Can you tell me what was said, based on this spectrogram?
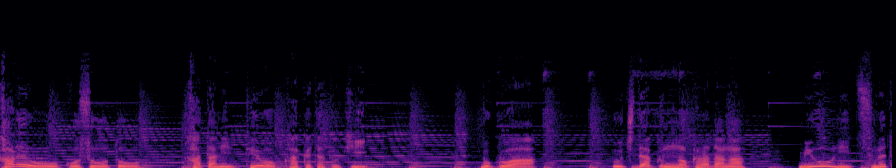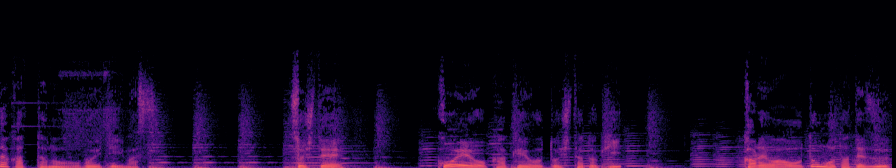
彼を起こそうと肩に手をかけた時僕は内田君の体が妙に冷たかったのを覚えています。そして声をかけようとした時彼は音も立てず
